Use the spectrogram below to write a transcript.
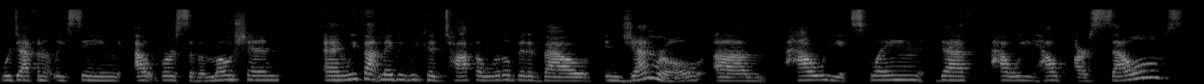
we're definitely seeing outbursts of emotion, and we thought maybe we could talk a little bit about, in general, um, how we explain death, how we help ourselves.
